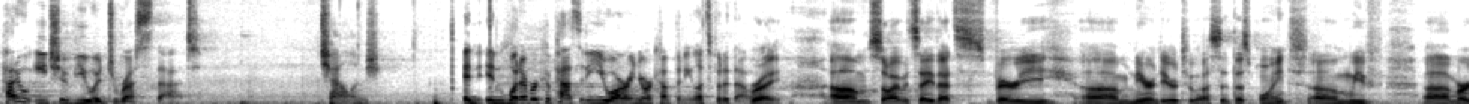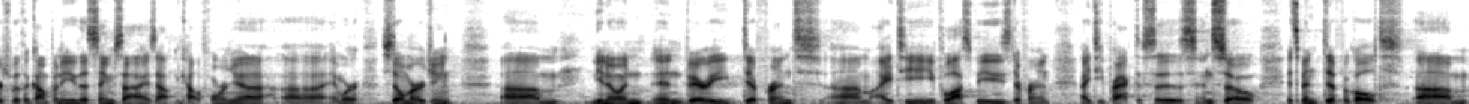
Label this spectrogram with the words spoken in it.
how do each of you address that challenge? In, in whatever capacity you are in your company, let's put it that way. Right. Um, So I would say that's very um, near and dear to us at this point. Um, We've uh, merged with a company the same size out in California, uh, and we're still merging. Um, You know, in, in very different um, IT philosophies, different IT practices, and so it's been difficult, um,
